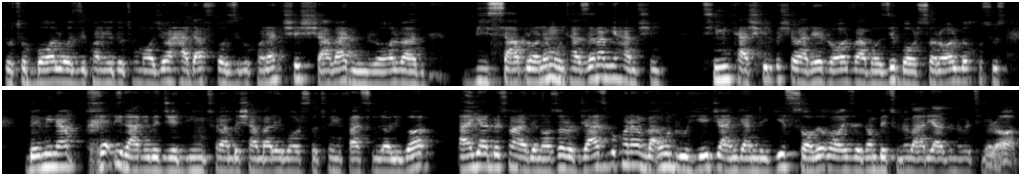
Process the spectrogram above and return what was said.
دو تا بال بازی کنه یا دو تا مهاجم هدف بازی بکنن چه شود این رال و بی صبرانه. منتظرم یه همچین تیمی تشکیل بشه برای رال و بازی بارسا رال به خصوص. ببینم خیلی رقیب جدی می‌تونم بشن برای بارسا تو این فصل لالیگا. اگر بتونن ادنازا رو جذب کنم و اون روحیه جنگندگی سابق آقای زیدان بتونه برگردونه به تیم رئال.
